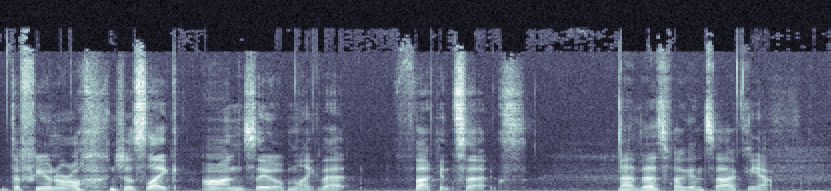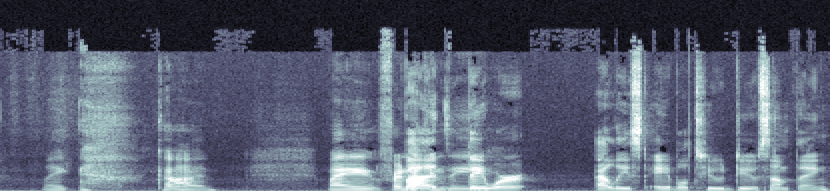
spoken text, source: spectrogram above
the funeral just like on Zoom. Like that fucking sucks. That does fucking suck. Yeah. Like, God. My friend But Mackenzie. they were at least able to do something.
